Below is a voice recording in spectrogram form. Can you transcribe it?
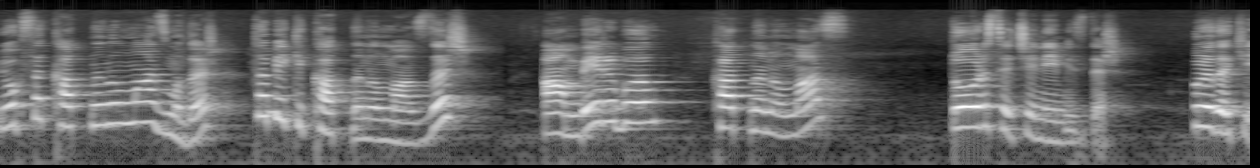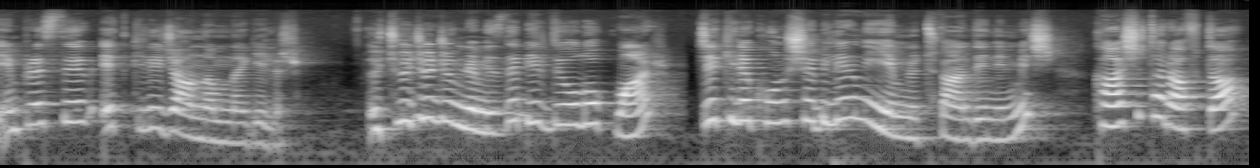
yoksa katlanılmaz mıdır? Tabii ki katlanılmazdır. Unbearable, katlanılmaz doğru seçeneğimizdir. Buradaki impressive, etkileyici anlamına gelir. Üçüncü cümlemizde bir diyalog var. Jack ile konuşabilir miyim lütfen denilmiş. Karşı tarafta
